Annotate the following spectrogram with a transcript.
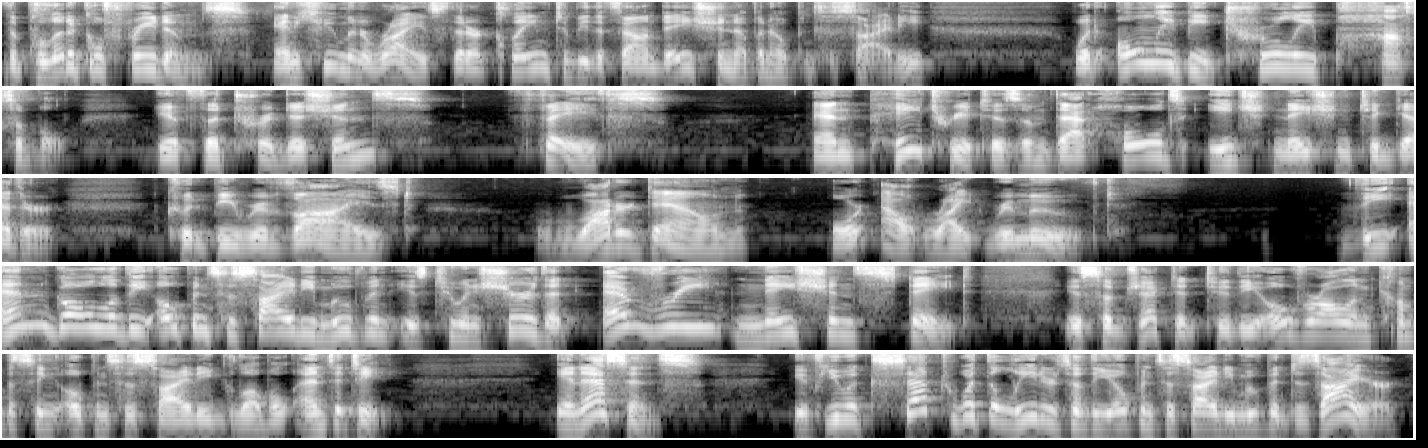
The political freedoms and human rights that are claimed to be the foundation of an open society would only be truly possible if the traditions, faiths, and patriotism that holds each nation together could be revised, watered down, or outright removed. The end goal of the Open Society movement is to ensure that every nation state is subjected to the overall encompassing Open Society global entity. In essence, if you accept what the leaders of the Open Society movement desire,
